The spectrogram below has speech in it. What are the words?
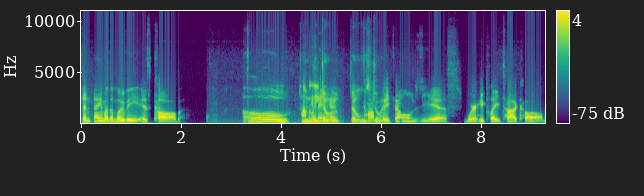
The name of the movie is Cobb. Oh, Tommy Lee Jones Jones Tommy joint. Lee Jones, yes, where he played Ty Cobb.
